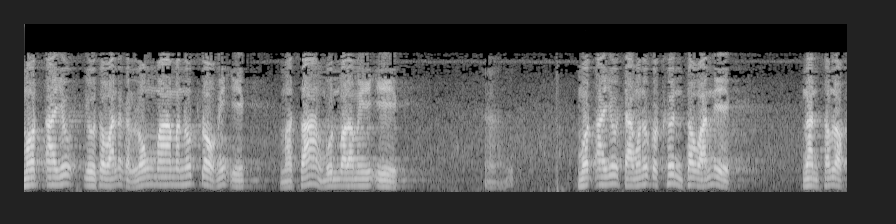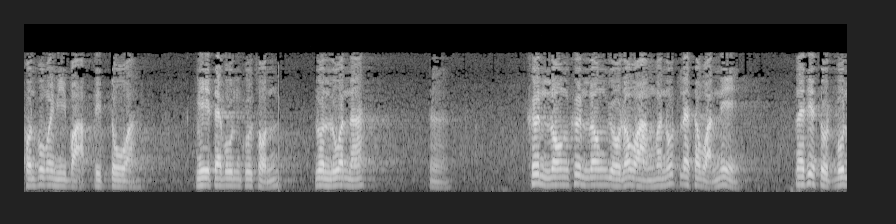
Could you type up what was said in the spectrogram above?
หมดอายุอยู่สวรรค์แล้วก็ลงมามนุษย์โลกนี้อีก มาสร้างบุญบารมีอีก หมดอายุจากมนุษย์ก็ขึ้นสวรรค์อีก นั่นสำหรับคนผู้ไม่มีบาปติดตัว มีแต่บุญกุศลล้วนๆนะขึ้นลงขึ้นลงอยู่ระหว่างมนุษย์และสวรรค์นี่ ในที่สุดบุญ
